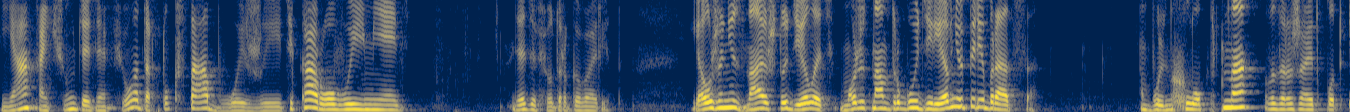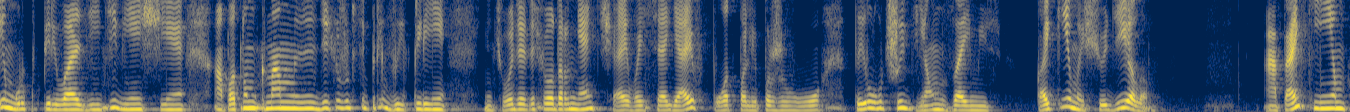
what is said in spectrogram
Я хочу, дядя Федор, только с тобой жить и корову иметь. Дядя Федор говорит. «Я уже не знаю, что делать. Может, нам в другую деревню перебраться?» «Больно хлопотно», — возражает кот, — «и мурку перевозить, и вещи, а потом к нам здесь уже все привыкли. Ничего, дядя Федор, не отчаивайся, я и в подполе поживу. Ты лучше делом займись». «Каким еще делом?» «А таким.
